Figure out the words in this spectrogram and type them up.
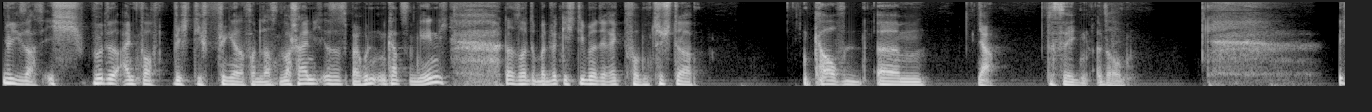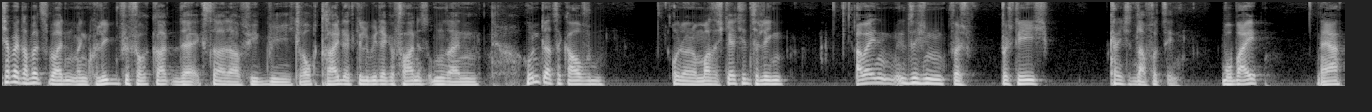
wie gesagt, ich würde einfach die Finger davon lassen. Wahrscheinlich ist es bei Hunden, Katzen ähnlich. Da sollte man wirklich die mal direkt vom Züchter kaufen. Ähm, ja, deswegen, also. Ich habe ja damals meinen, meinen Kollegen für verrückt gehalten, der extra da irgendwie, ich glaube, 300 Kilometer gefahren ist, um seinen Hund da zu kaufen und dann massig Geld hinzulegen. Aber inzwischen verstehe ich, kann ich das nachvollziehen. Wobei, naja,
